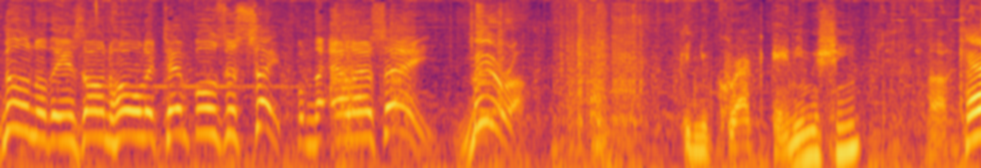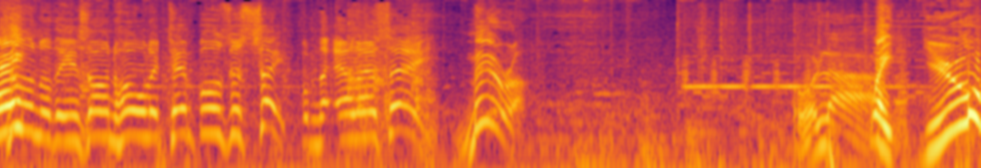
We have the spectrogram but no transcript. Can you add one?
None of these unholy temples is safe from the LSA. Mira! Can you crack any machine? Okay. None of these unholy temples is safe from the LSA. Mira! Hola. Wait, you?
